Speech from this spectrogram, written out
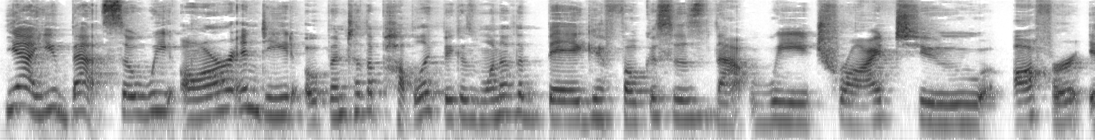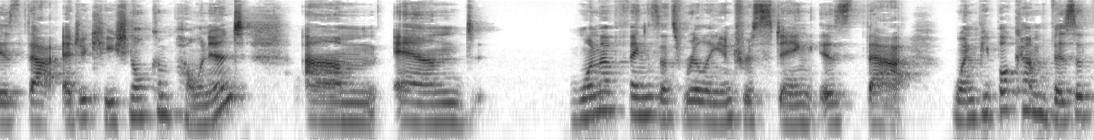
Yeah, you bet. So we are indeed open to the public because one of the big focuses that we try to offer is that educational component. Um, and one of the things that's really interesting is that when people come visit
